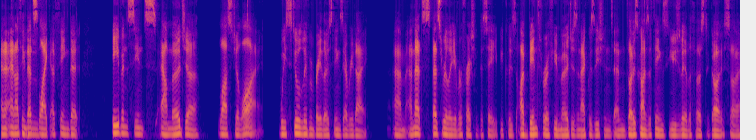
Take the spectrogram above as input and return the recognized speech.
And and I think that's Mhm. like a thing that even since our merger last July, we still live and breathe those things every day. Um, and that's that's really refreshing to see because I've been through a few mergers and acquisitions, and those kinds of things usually are the first to go. So,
